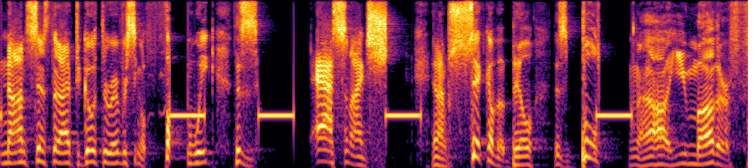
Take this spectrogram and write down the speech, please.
nonsense that I have to go through every single fucking week. This is asinine shit, and I'm sick of it, Bill. This bull. Oh, you motherfucker.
